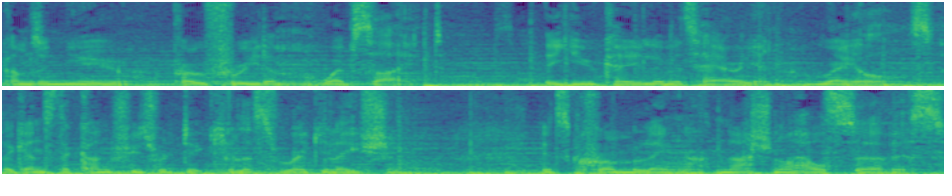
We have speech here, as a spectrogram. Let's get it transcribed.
comes a new pro freedom website. The UK Libertarian rails against the country's ridiculous regulation, its crumbling National Health Service,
